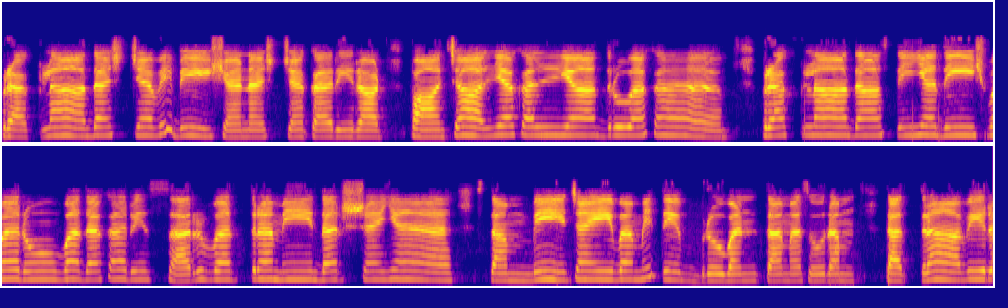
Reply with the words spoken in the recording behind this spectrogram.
प्रह्लादश्च विभीषणश्च करिराट्। पाञ्चाल्यकल्या ध्रुवः प्रह्लादास्ति यदीश्वरो वद हरिः सर्वत्र मे दर्शय। स्तम्भे चैवमिति ब्रुवन्तमसुरं तत्राविरासीदरिः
